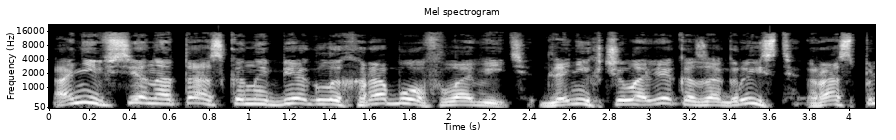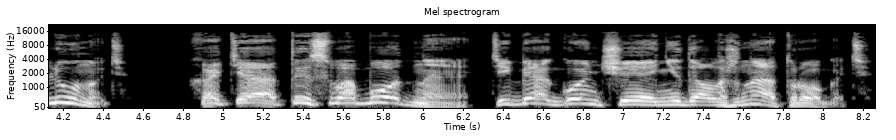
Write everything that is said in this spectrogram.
Они все натасканы беглых рабов ловить, для них человека загрызть, расплюнуть. Хотя ты свободная, тебя гончая не должна трогать».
